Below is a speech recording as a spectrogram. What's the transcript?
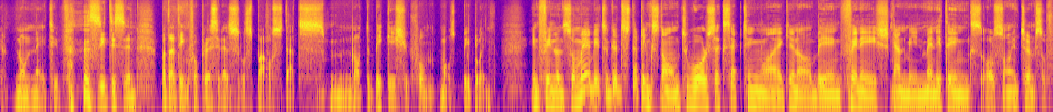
a non-native citizen. But I think for presidential spouse, that's not a big issue for most people in in Finland. So maybe it's a good stepping stone towards accepting, like you know, being Finnish can mean many things. Also in terms of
